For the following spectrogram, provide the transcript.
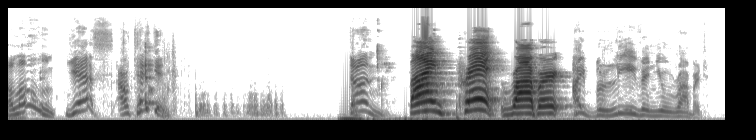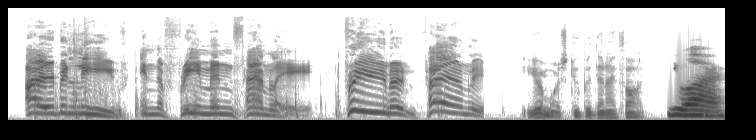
Alone. Yes, I'll take it. Done. Fine print, Robert. I believe in you, Robert. I believe in the Freeman family. Freeman family. You're more stupid than I thought. You are.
